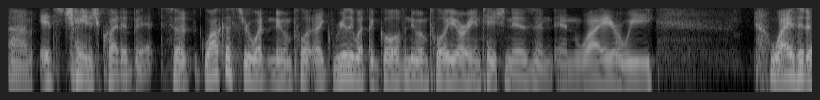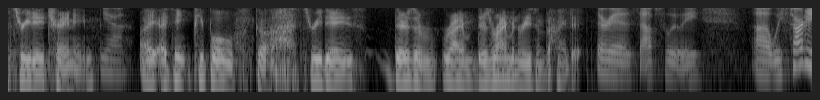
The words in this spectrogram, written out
Um, it's changed quite a bit. So walk us through what new employee, like really what the goal of new employee orientation is, and and why are we, why is it a three day training? Yeah. I, I think people go "Ah, three days. There's a rhyme. There's rhyme and reason behind it. There is, absolutely. Uh, we started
